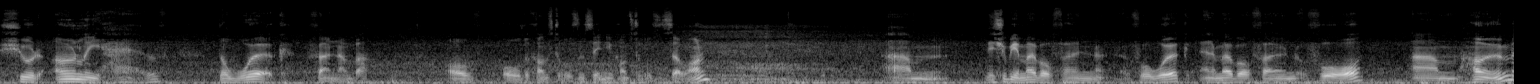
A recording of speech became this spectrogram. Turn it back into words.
should only have the work phone number of all the constables and senior constables and so on. Um, there should be a mobile phone for work and a mobile phone for um, home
